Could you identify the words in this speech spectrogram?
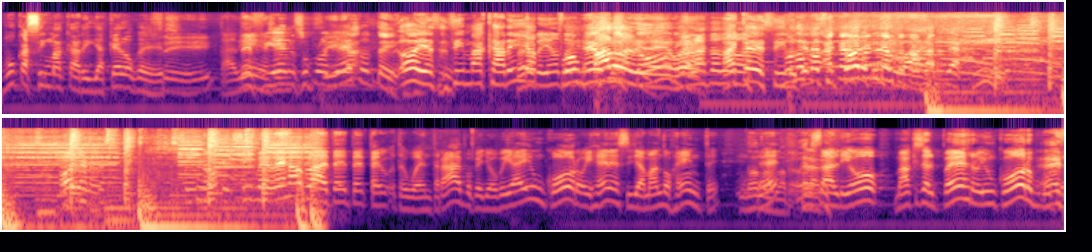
busca sin mascarilla, ¿qué es lo que es? Sí. Defiende su proyecto usted. Oye, sin mascarilla fue un palo de video. Eh. Hay que decirlo, no, no, historia. Que hablando de aquí. Óyeme, si, no, si me deja hablar, te, te, te, voy a entrar, porque yo vi ahí un coro y Génesis llamando gente. No, no, ¿eh? no. salió Max el perro y un coro. Es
